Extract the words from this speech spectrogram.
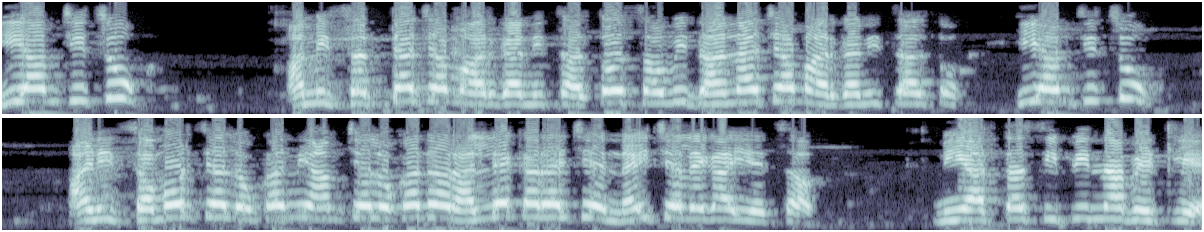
ही आमची चूक. आम्ही सत्याच्या मार्गाने चालतो संविधानाच्या मार्गाने चालतो ही आमची चूक. आणि समोरच्या लोकांनी आमच्या लोकांवर हल्ले करायचे नाही चलेगा ये सब. मी आता सीपींना भेटलीये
